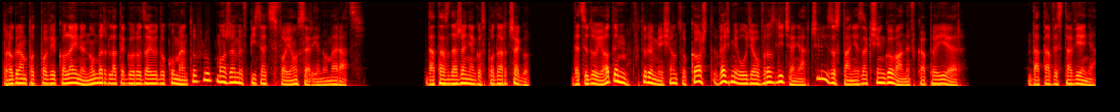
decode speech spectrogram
program podpowie kolejny numer dla tego rodzaju dokumentów lub możemy wpisać swoją serię numeracji. Data zdarzenia gospodarczego decyduje o tym, w którym miesiącu koszt weźmie udział w rozliczeniach, czyli zostanie zaksięgowany w KPIR. Data wystawienia,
